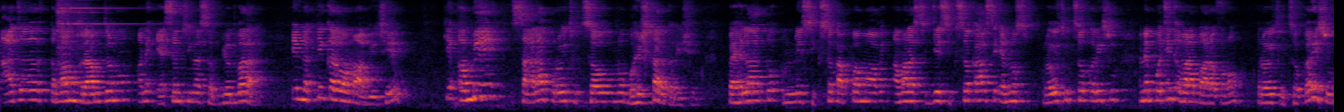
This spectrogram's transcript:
આજ તમામ ગ્રામજનો અને એસએમસીના સભ્યો દ્વારા એ નક્કી કરવામાં આવ્યું છે કે અમે સારા પ્રવેશ ઉત્સવનો બહિષ્કાર કરીશું. પહેલાં તો અમને શિક્ષક આપવામાં આવે, અમારા જે શિક્ષક આવશે એમનો પ્રવેશ ઉત્સવ કરીશું અને પછી જ અમારા બાળકોનો પ્રવેશ ઉત્સવ કરીશું.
